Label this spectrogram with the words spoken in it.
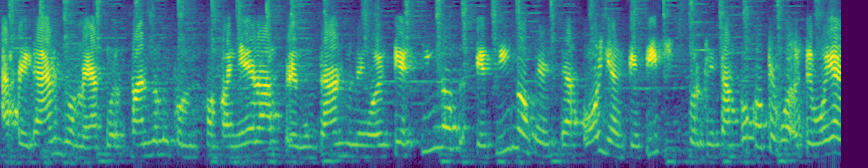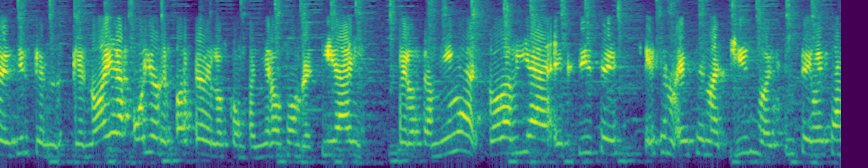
apegándome, acuerpándome con mis compañeras, preguntándoles, oye, que sí nos, que sí nos este, apoyan, que sí, porque tampoco te te voy a decir que, que no hay apoyo de parte de los compañeros hombres, sí hay, pero también todavía existe ese, ese machismo, existen esa,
